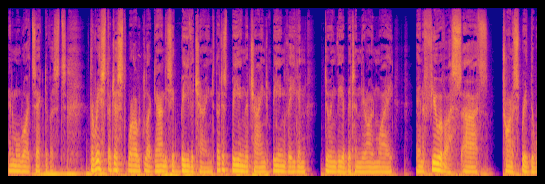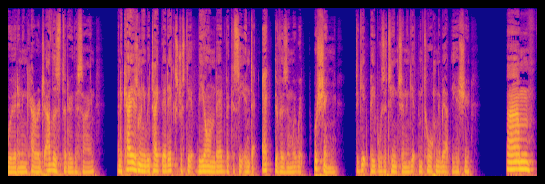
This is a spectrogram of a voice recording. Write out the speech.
animal rights activists. The rest are just what I would, like Gandhi said, be the change. They're just being the change, being vegan, doing their bit in their own way. And a few of us are trying to spread the word and encourage others to do the same. And occasionally we take that extra step beyond advocacy into activism, where we're pushing to get people's attention and get them talking about the issue. Um,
